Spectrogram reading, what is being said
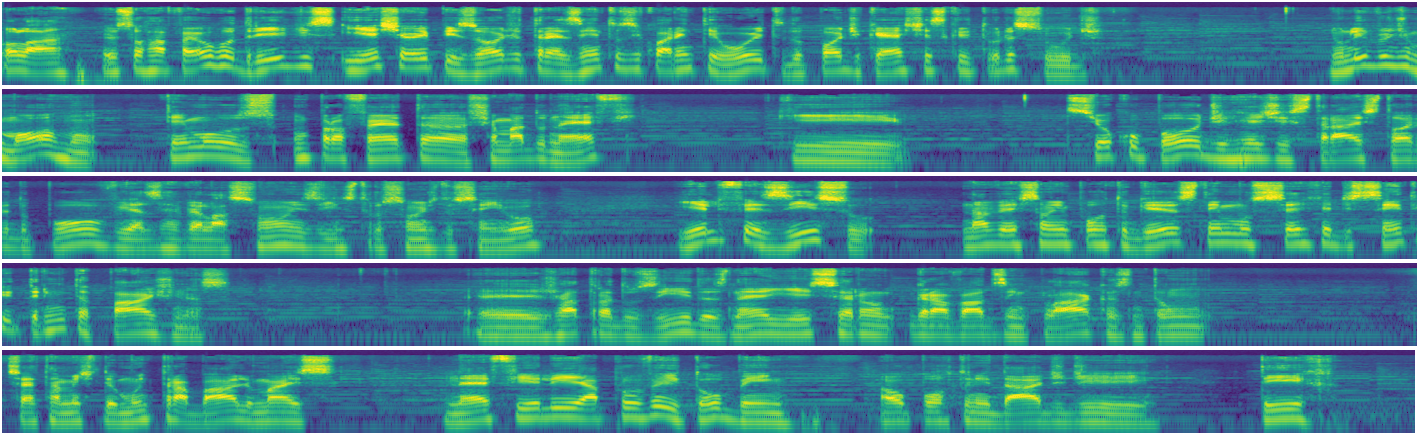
Olá, eu sou Rafael Rodrigues e este é o episódio 348 do podcast Escritura Sud. No livro de Mormon, temos um profeta chamado Nef, que se ocupou de registrar a história do povo e as revelações e instruções do Senhor, e ele fez isso. Na versão em português, temos cerca de 130 páginas é, já traduzidas, né? E esses eram gravados em placas, então certamente deu muito trabalho, mas Neff ele aproveitou bem a oportunidade de ter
